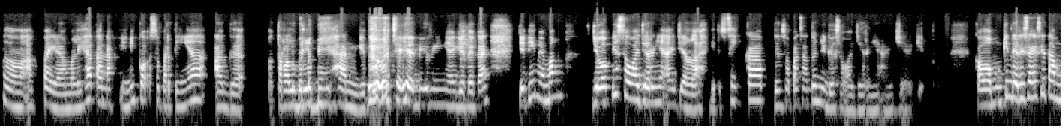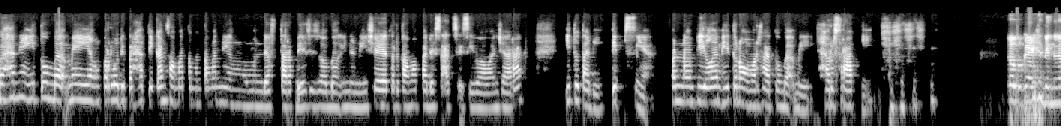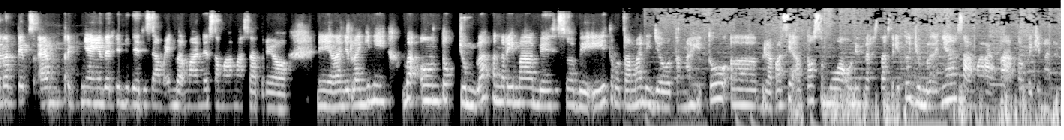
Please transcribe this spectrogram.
uh, apa ya melihat anak ini kok sepertinya agak terlalu berlebihan gitu percaya dirinya gitu kan. Jadi memang jawabnya sewajarnya aja lah gitu. Sikap dan sopan santun juga sewajarnya aja gitu kalau mungkin dari saya sih tambahannya itu Mbak Mei yang perlu diperhatikan sama teman-teman yang mau mendaftar beasiswa Bank Indonesia ya terutama pada saat sesi wawancara itu tadi tipsnya penampilan itu nomor satu Mbak Mei harus rapi. Tuh guys, dengerin tips and triknya yang tadi juga disampaikan Mbak Manda sama Mas Satrio. Nih lanjut lagi nih, Mbak untuk jumlah penerima beasiswa BI terutama di Jawa Tengah itu uh, berapa sih atau semua universitas itu jumlahnya sama rata atau bagaimana?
